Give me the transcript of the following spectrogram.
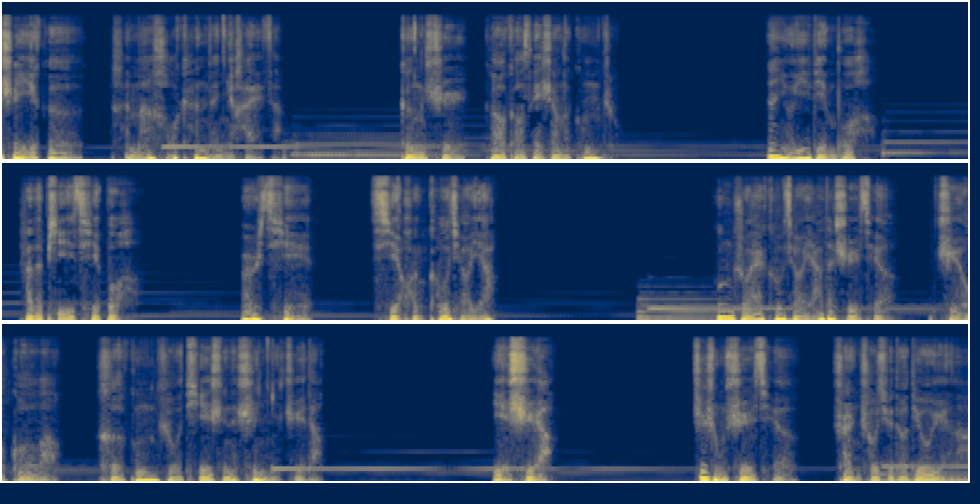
她是一个还蛮好看的女孩子，更是高高在上的公主。但有一点不好，她的脾气不好，而且喜欢抠脚丫。公主爱抠脚丫的事情，只有国王和公主贴身的侍女知道。也是啊，这种事情传出去都丢人啊。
